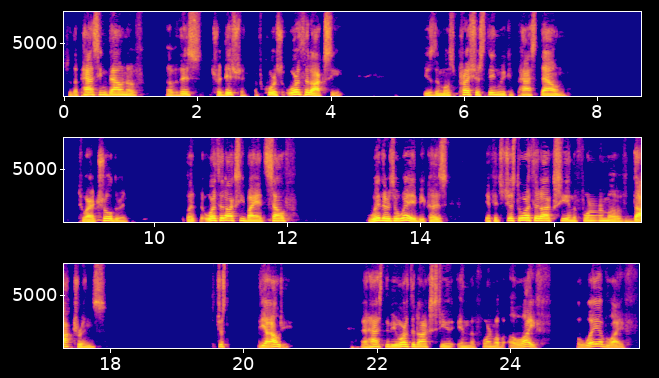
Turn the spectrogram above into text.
So the passing down of of this tradition. Of course, orthodoxy is the most precious thing we could pass down to our children. But orthodoxy by itself withers away because if it's just orthodoxy in the form of doctrines, theology. It has to be orthodoxy in the form of a life, a way of life,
